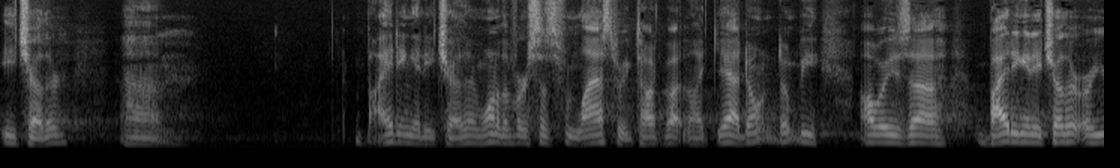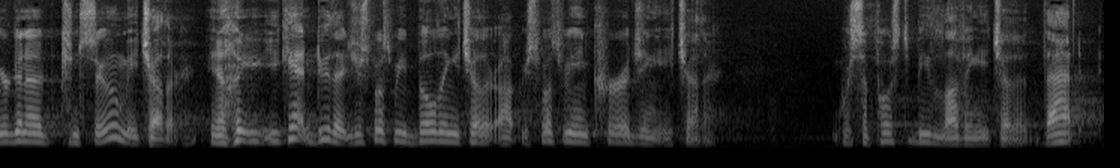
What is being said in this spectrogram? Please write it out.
each other. Um, biting at each other. And one of the verses from last week talked about like, yeah, don't don't be always uh, biting at each other, or you're going to consume each other. You know, you, you can't do that. You're supposed to be building each other up. You're supposed to be encouraging each other. We're supposed to be loving each other. That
